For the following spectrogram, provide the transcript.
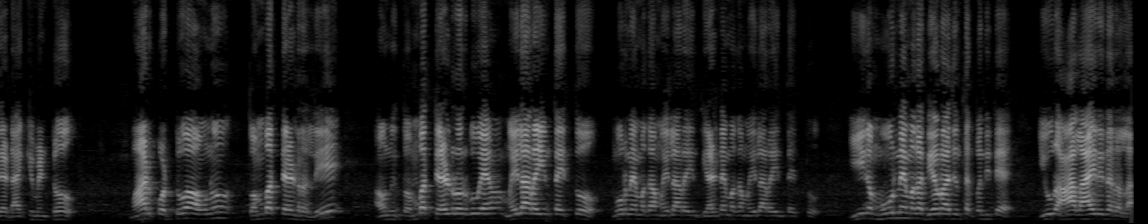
ಇದೆ ಡಾಕ್ಯುಮೆಂಟು. ಮಾಡಿಕೊಟ್ಟು ಅವನು ತೊಂಬತ್ತೆರಡರಲ್ಲಿ ಅವನು ತೊಂಬತ್ತೆರಡರವರೆಗೂ ಮೈಲಾರೈ ಅಂತ ಇತ್ತು. ಮೂರನೇ ಮಗ ಮೈಲಾರೈ ಅಂತ, ಎರಡನೇ ಮಗ ಮೈಲಾರೈ ಅಂತ ಇತ್ತು. ಈಗ ಮೂರನೇ ಮಗ ದೇವರಾಜ್ ಅಂತ ಬಂದಿದೆ ಇವ್ರು ಆ ಲಾಯರ್ ಇದಾರಲ್ಲ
